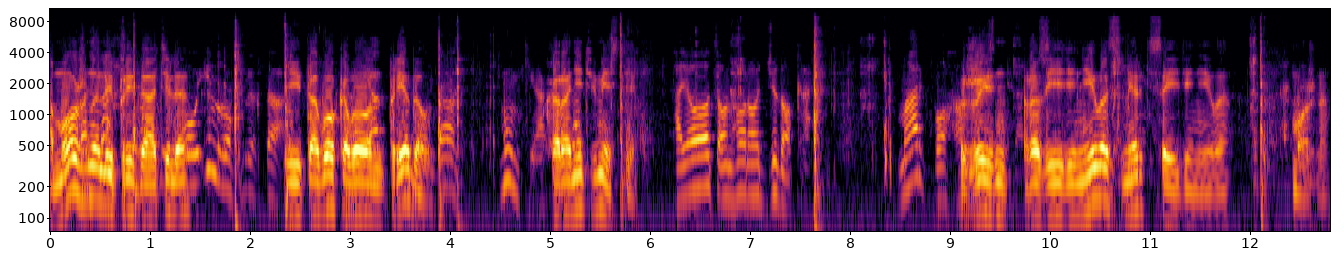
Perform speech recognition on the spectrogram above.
А можно ли предателя и того, кого он предал, хоронить вместе? Жизнь разъединила, смерть соединила. Можно.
